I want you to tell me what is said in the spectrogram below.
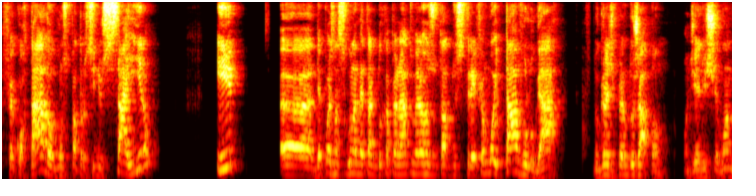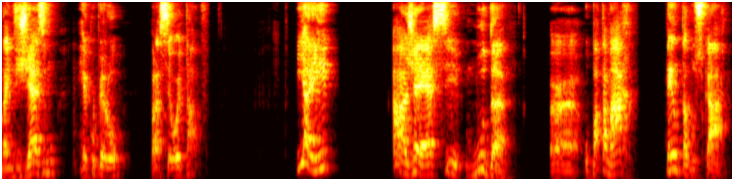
foi cortada, alguns patrocínios saíram e uh, depois na segunda metade do campeonato o melhor resultado do Strafe é um oitavo lugar no Grande Prêmio do Japão, onde ele chegou a andar em vigésimo, recuperou para ser oitavo. E aí a AGS muda uh, o patamar, tenta buscar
